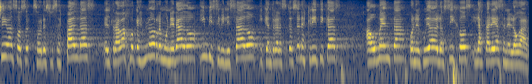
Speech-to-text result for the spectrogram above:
llevan sobre sus espaldas el trabajo que es no remunerado, invisibilizado y que entre las situaciones críticas aumenta con el cuidado de los hijos y las tareas en el hogar.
